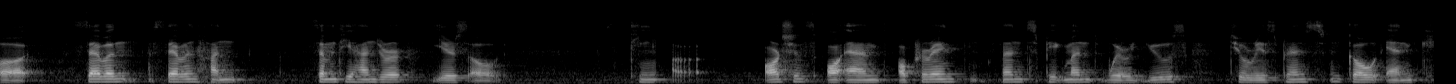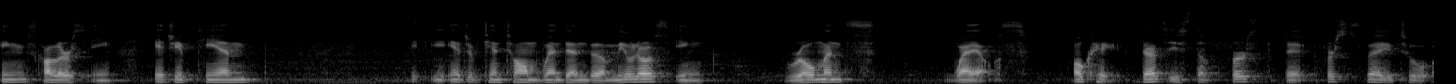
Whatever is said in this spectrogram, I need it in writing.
uh, seven seven hundred seventy hundred years old. Tin, uh, orchids and orpiment pigment were used to represent gold and king's colors in Egyptian in Egyptian tomb when then the mullers in Roman Wales. Okay, that is the first day first day to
